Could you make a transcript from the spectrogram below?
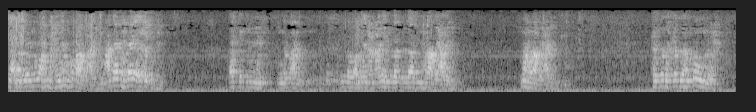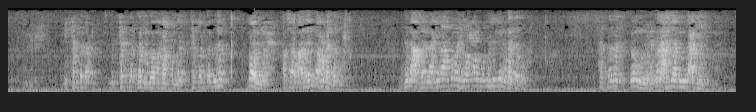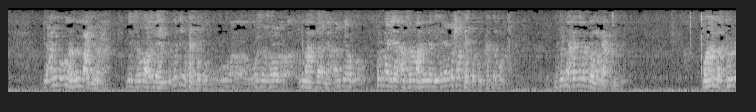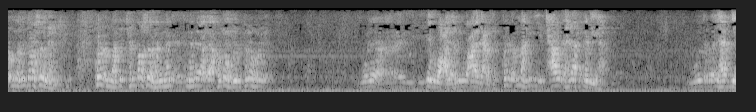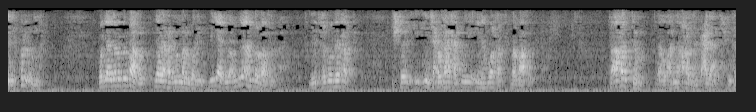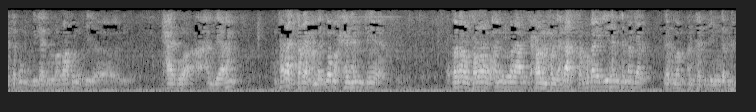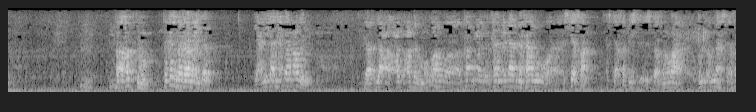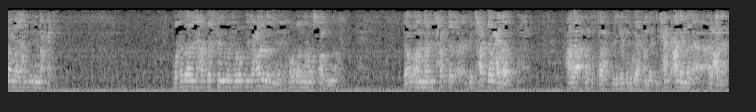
لا نقول أن الله محلهم هو راضي عليهم وعذابه لا يحيط بهم لا تفكر انهم إن الله إن الله ما ينعم عليهم إلا إنه راضي عليهم ما هو راضي عليهم كذبت قبلهم قوم نوح. بتكذب قبل قوم محمد بتكذب قبلهم قوم نوح. أرسل الله عليهم نحو كذبوا في الأرض قريش والأرض والمشركين وكذبوا كذبت قوم نوح والأحزاب من بعدهم. يعني أمم من بعد نوح يرسل الله إليهم. نبي وكذبوا وأرسل أمها الثانية أنبياء كل ما جاء أرسل الله من النبي إلى البشر كذبوا كذبوا. مثل ما كذبت قوم كافرين وهمت كل أمة برسولهم. كل أمة بتهم برسولهم. إنهم يأخذوه ويقتلوه. ويقضوا عليه ويقضوا على دعوته. كل أمة تجي تحاول إهلاك نبيها. وإلهاب دينه كل أمة. وجادلوا بالباطل لا كان الأمم الأولين بيجادلوا أنبياءهم بالباطل. ليدحضوا به الحق. يمسحوا بها الحق وينهبوا الحق بالباطل. فأخذتهم. قال الله أنه أخذهم بعذابه حين كذبوا وبيجادلوا بالباطل وبيحاربوا أنبيائهم فلا تستطيع محمد. قومك حينهم في قنا وثرى وأمن ولا حولهم حلة لا تخسر فبيجيهم مثل ما قال للأمم أن تدبين من قبلهم. فأخذتهم. فكيف كان عذاب يعني كان عذاب عظيم. عدلهم الله وكان كان عبادنا كانوا استئصال. استئصال. استئصال الله. كل أمه استئصال ما يحل من محد وكذلك حدث كلمة ربك على الذين كفروا أنهم أصحاب النار. قال الله حد قد حد العذاب. على الكفار اللي كذبوا يا محمد حد عليهم العذاب.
